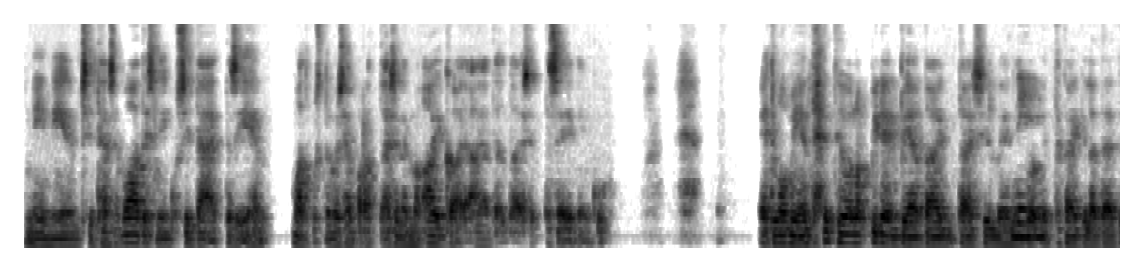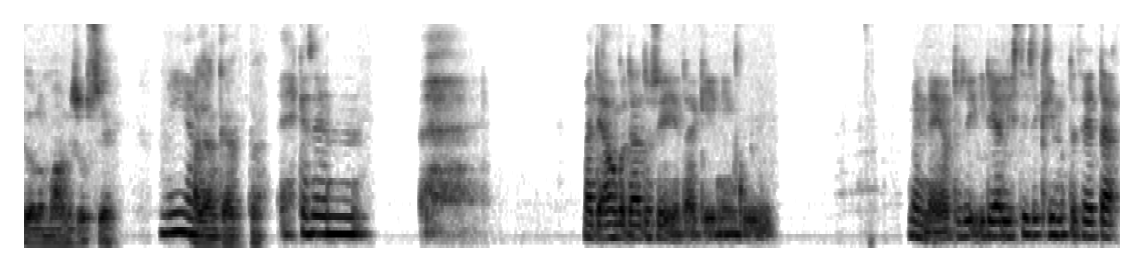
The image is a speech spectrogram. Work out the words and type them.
niin, niin sittenhän se vaatisi niin kuin sitä, että siihen matkustamiseen varattaisiin enemmän aikaa ja ajateltaisiin, että se ei niin kuin, että lomien täytyy olla pidempiä tai, tai silleen, niin. Niin kuin, että kaikilla täytyy olla mahdollisuus siihen Niin ja ajan käyttää. ehkä sen... Mä en tiedä, onko tää tosi jotakin niin kuin, menee jo tosi idealistiseksi, mutta se, että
